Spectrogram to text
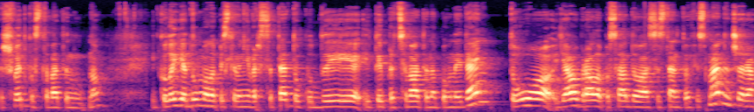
швидко ставати нудно. І коли я думала після університету, куди йти працювати на повний день, то я обрала посаду асистента офіс-менеджера,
